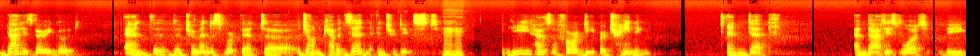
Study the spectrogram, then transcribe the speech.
that is very good. And the, the tremendous work that uh, Jon Kabat-Zinn introduced, mm-hmm. he has a far deeper training and depth. And that is what the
